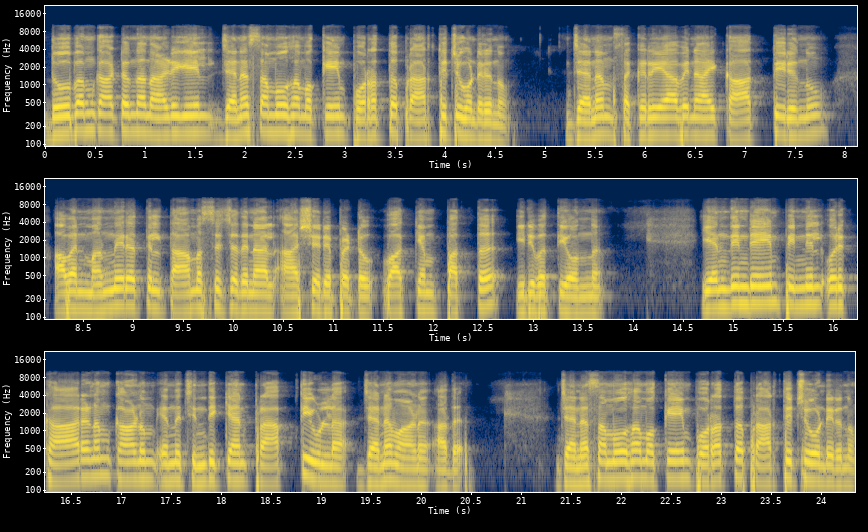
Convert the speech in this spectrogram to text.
ധൂപം കാട്ടുന്ന നാഴികയിൽ ജനസമൂഹമൊക്കെയും പുറത്ത് പ്രാർത്ഥിച്ചു കൊണ്ടിരുന്നു. ജനം സക്രിയാവിനായി കാത്തിരുന്നു. അവൻ മന്ദിരത്തിൽ താമസിച്ചതിനാൽ ആശ്ചര്യപ്പെട്ടു. വാക്യം പത്ത് ഇരുപത്തിയൊന്ന്. എന്തിന്റെയും പിന്നിൽ ഒരു കാരണം കാണും എന്ന് ചിന്തിക്കാൻ പ്രാപ്തിയുള്ള ജനമാണ് അത്. ജനസമൂഹമൊക്കെയും പുറത്ത് പ്രാർത്ഥിച്ചുകൊണ്ടിരുന്നു.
